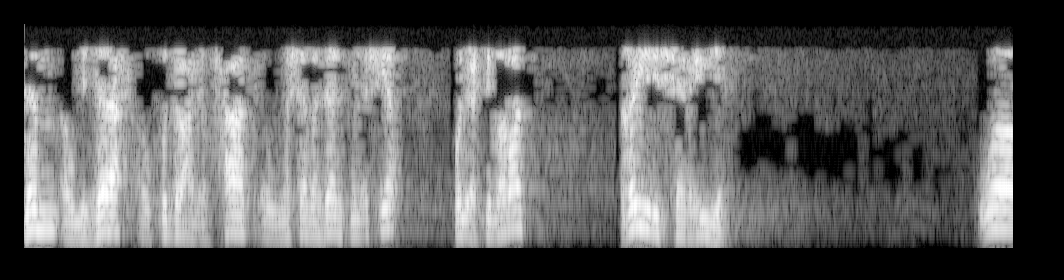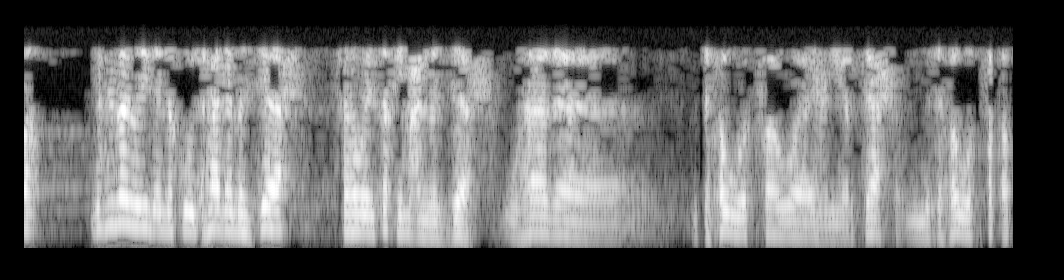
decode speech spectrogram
دم أو مزاح أو قدرة على الإضحاك أو ما شابه ذلك من الأشياء والاعتبارات غير الشرعية. ونحن لا نريد أن نقول هذا مزاح فهو يلتقي مع المزاح وهذا متفوق فهو يعني يرتاح متفوق فقط.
